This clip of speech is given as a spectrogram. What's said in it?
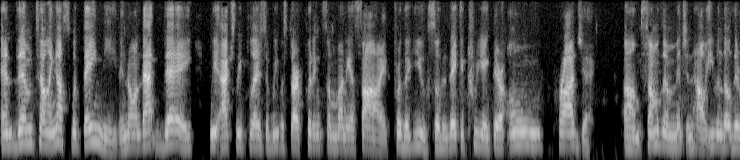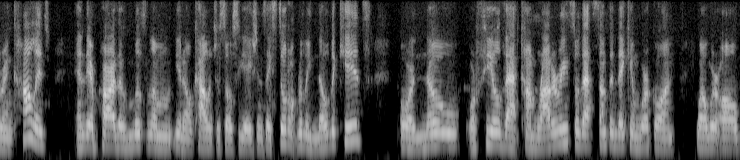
and them telling us what they need. And on that day, we actually pledged that we would start putting some money aside for the youth so that they could create their own project. Um, some of them mentioned how even though they're in college and they're part of Muslim, you know, college associations, they still don't really know the kids or know or feel that camaraderie. So that's something they can work on while we're all,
